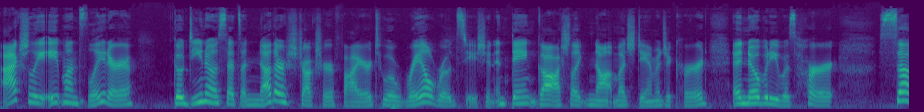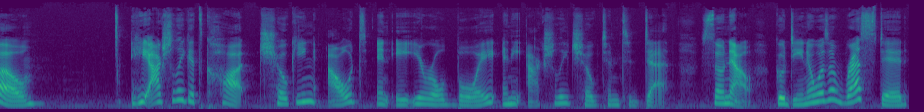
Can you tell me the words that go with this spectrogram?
Actually, eight months later, Godino sets another structure fire to a railroad station. And thank gosh, like, not much damage occurred and nobody was hurt. So he actually gets caught choking out an eight year old boy and he actually choked him to death. So now, Godino was arrested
